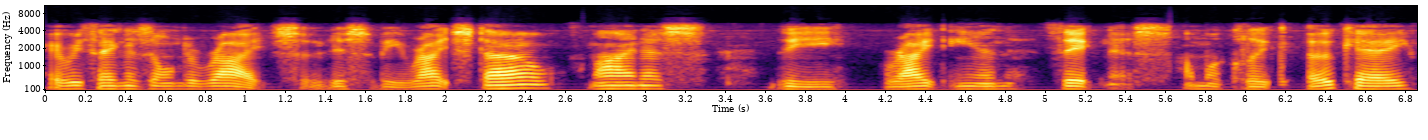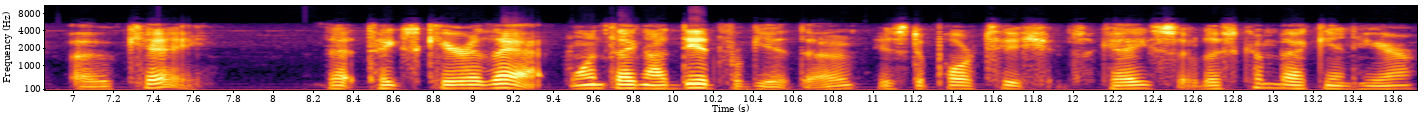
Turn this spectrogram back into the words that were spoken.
everything is on the right so this will be right stile minus the right end thickness. I'm going to click OK, OK. That takes care of that. One thing I did forget though is the partitions. Okay, so let's come back in here.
